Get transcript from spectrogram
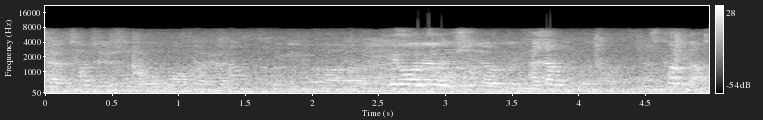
자, 참석해주셔서 너무. 어, 회원에 오신 여러분 다시 한번 축하합니다.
